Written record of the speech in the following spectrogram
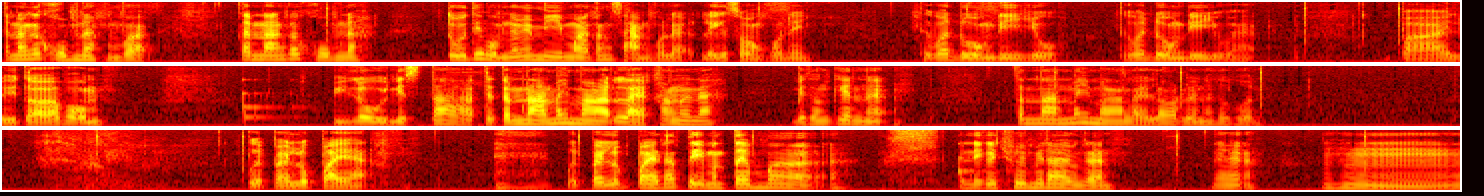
ตำนานก็คุ้มนะผมว่าตำนานก็คุ้มนะตัวที่ผมยังไม่มีมาตั้งสามคนแล้วเหลืออีกสองคนเองถือว่าดวงดีอยู่ ถือว่าดวงดีอยู่ฮะไปลุยต่อครับผมบิโลอินิสตาแต่ตำนานไม่มาหลายครั้งเลยนะเบทองเก้นนะตำนานไม่มาหลายรอบเลยนะทุกคน เปิดไปลบไปฮะ เปิดไปลบไปนักเตะมันเต็มอะอันนี้ก็ช่วยไม่ได้เหมือนกันนะฮะอือหือ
